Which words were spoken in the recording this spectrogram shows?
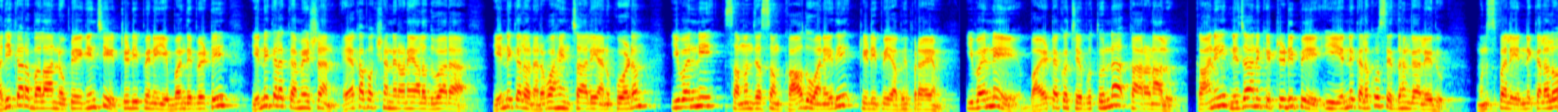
అధికార బలాన్ని ఉపయోగించి టీడీపీని ఇబ్బంది పెట్టి ఎన్నికల కమిషన్ ఏకపక్ష నిర్ణయాల ద్వారా ఎన్నికలు నిర్వహించాలి అనుకోవడం ఇవన్నీ సమంజసం కాదు అనేది టీడీపీ అభిప్రాయం. ఇవన్నీ బయటకు చెబుతున్న కారణాలు. కానీ నిజానికి టీడీపీ ఈ ఎన్నికలకు సిద్ధంగా లేదు. మున్సిపల్ ఎన్నికలలో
